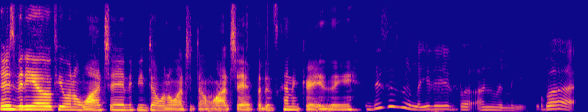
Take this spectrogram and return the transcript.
There's video if you want to watch it. If you don't want to watch it, don't watch it. But it's kind of crazy. This is related but unrelated. But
